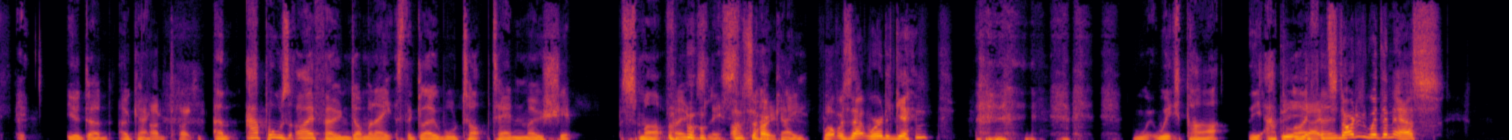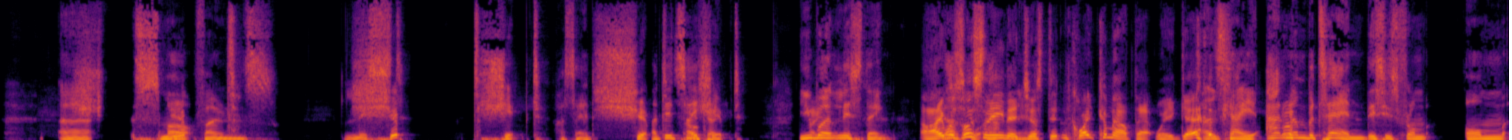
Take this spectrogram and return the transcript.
You're done. Okay. I'm done. Um, Apple's iPhone dominates the global top 10 most shipped smartphones list. I'm sorry. Okay. What was that word again? Which part? The Apple The, uh, iPhone? it started with an S. uh, smartphones list. Ship- Shipped, I said. Ship. I did say Okay. shipped. You I- weren't listening. I was That's what listening. It just didn't quite come out that way, Gaz. Okay, at number 10, this is from Om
